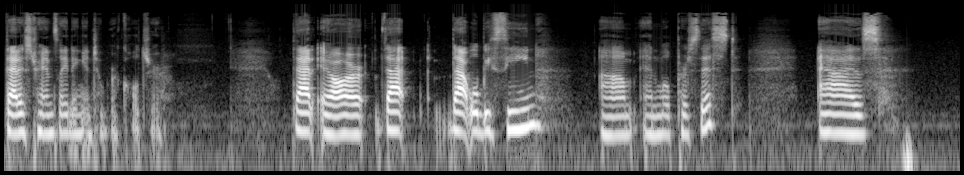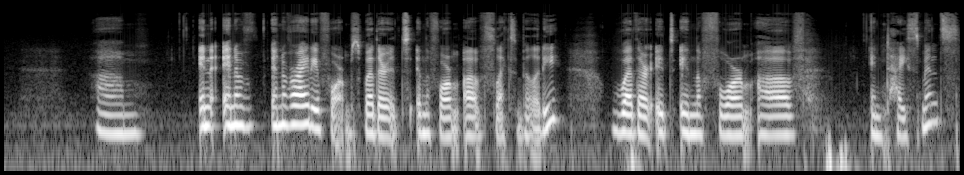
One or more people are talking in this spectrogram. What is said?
that is translating into work culture. That are that that will be seen um, and will persist as um, in in a in a variety of forms, whether it's in the form of flexibility, whether it's in the form of enticements.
